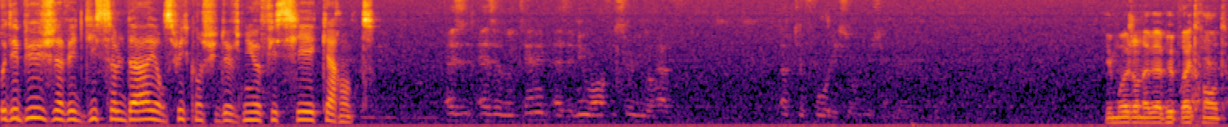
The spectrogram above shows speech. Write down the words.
Au début, j'avais 10 soldats, et ensuite, quand je suis devenu officier, 40. Et moi j'en avais à peu près 30.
